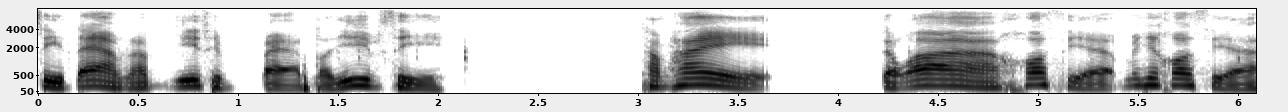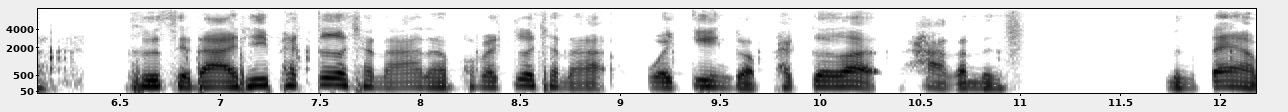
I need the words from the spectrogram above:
สี่แต้มนะครับยี่สิบแปดต่อยี่สิบสี่ทำให้แต่ว่าข้อเสียไม่ใช่ข้อเสีย คือเสียดายที่ Packers ชนะนะเพราะ Packers ชนะ Vikings กับ Packers ห่างกันหนึ่งหนึ่งแต้ม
